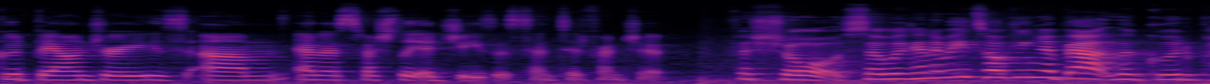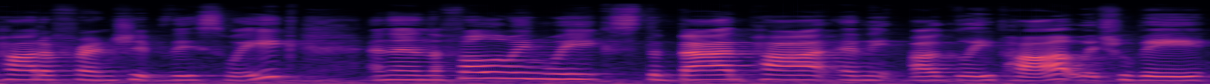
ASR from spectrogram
good boundaries um, and especially a Jesus centered friendship. For sure. So we're going to be talking about the good part of friendship this week, and then the following weeks, the bad part and the ugly part, which will be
